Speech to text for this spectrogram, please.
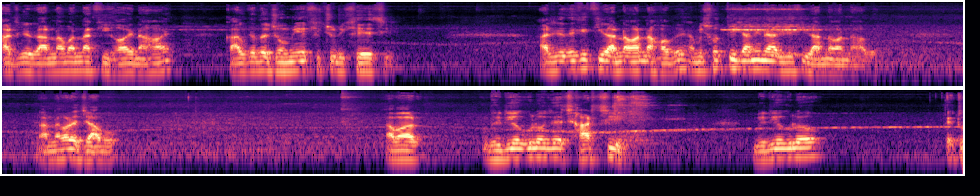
আজকে রান্নাবান্না কি হয় না হয়, কালকে তো জমিয়ে খিচুড়ি খেয়েছি। আজকে দেখি কি রান্নাবান্না হবে। আমি সত্যি জানি না আজকে কি রান্নাবান্না হবে। রান্নাঘরে যাব। আবার ভিডিওগুলো যে ছাড়ছি, ভিডিওগুলো একটু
